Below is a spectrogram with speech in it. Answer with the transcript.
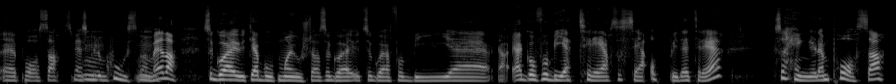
Go-pose som jeg skulle Mm, kose meg mm. med. da Så går jeg ut, jeg bor på Majorstua, så går jeg ut, så går jeg forbi eh, ja, Jeg går forbi et tre, og så ser jeg oppi det treet. Så henger det en pose.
